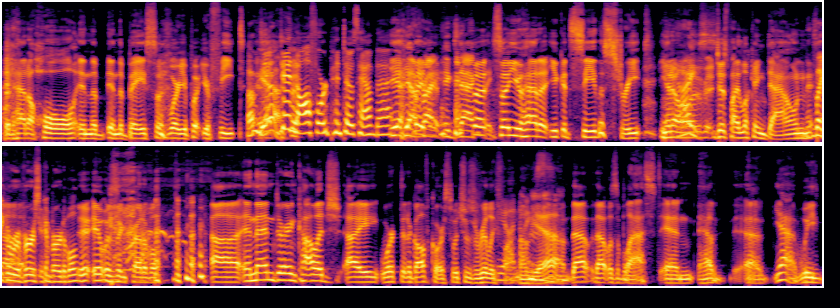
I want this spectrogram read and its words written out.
that had a hole in the in the base of where you put your feet. Oh yeah. Didn't all Ford Pintos have that? Yeah, they right, did. exactly. So, so you had a you could see the street, you know, Nice. just by looking down. It's like a Uh, reverse convertible. It, it was incredible. uh, and then during college, I worked at a golf course, which was really Yeah, fun. nice. Oh, yeah. Um, that that was a blast. And had uh, yeah, we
